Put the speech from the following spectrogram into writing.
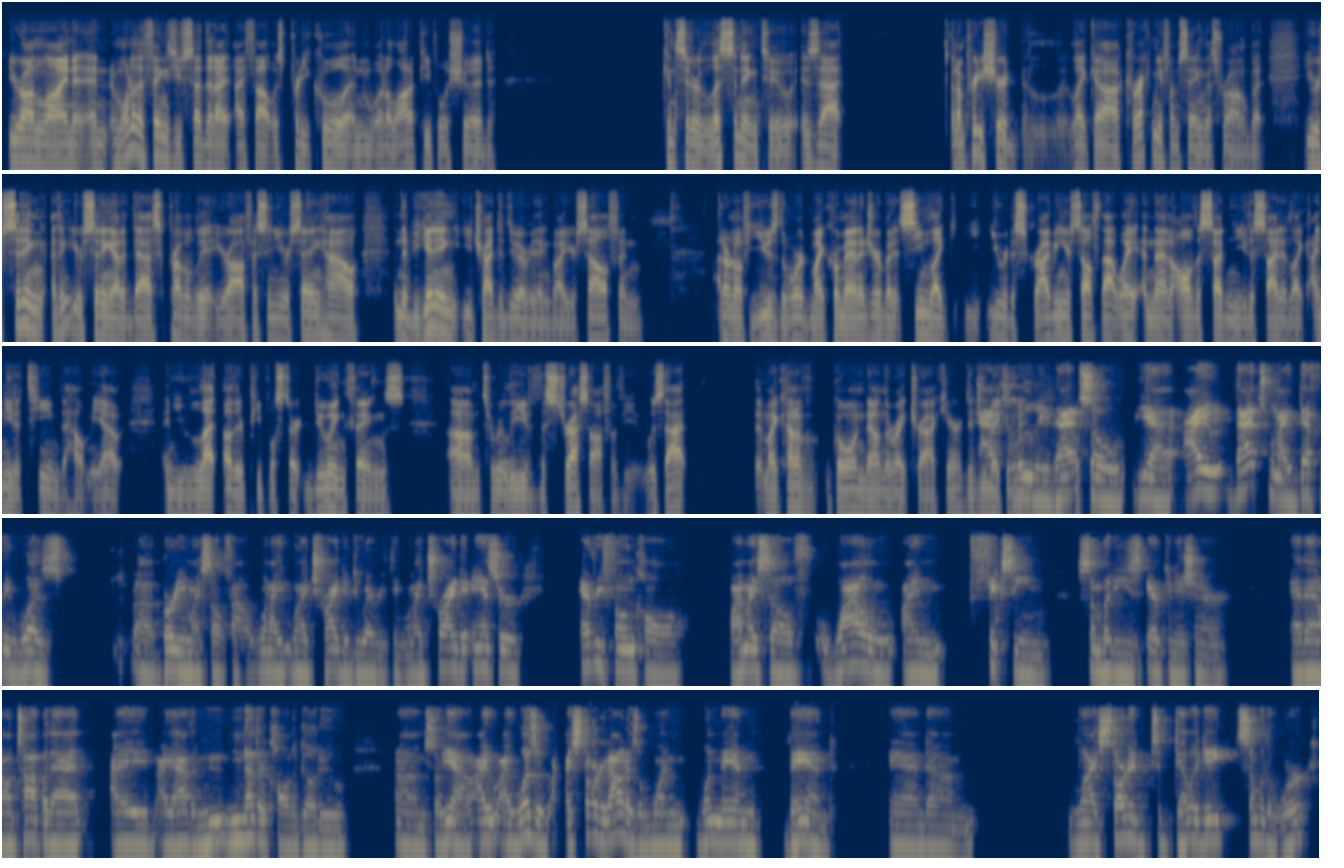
you're online and, and one of the things you said that I, I thought was pretty cool and what a lot of people should consider listening to is that and i'm pretty sure like uh, correct me if i'm saying this wrong but you were sitting i think you were sitting at a desk probably at your office and you were saying how in the beginning you tried to do everything by yourself and i don't know if you used the word micromanager but it seemed like you were describing yourself that way and then all of a sudden you decided like i need a team to help me out and you let other people start doing things um, to relieve the stress off of you. Was that am I kind of going down the right track here? Did you Absolutely. make a that? So yeah, I that's when I definitely was uh, burning myself out when I when I tried to do everything. When I tried to answer every phone call by myself while I'm fixing somebody's air conditioner, and then on top of that, I I have another call to go to. Um, so yeah, I I was a I started out as a one one man band, and um, when I started to delegate some of the work,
